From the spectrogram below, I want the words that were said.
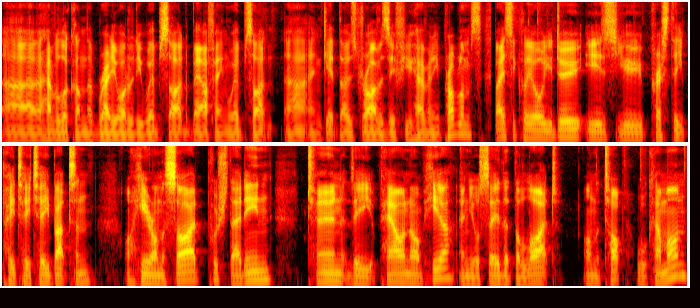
Uh, have a look on the Radioddity website, the Baofeng website, uh, and get those drivers if you have any problems. Basically, all you do is you press the PTT button here on the side, push that in, turn the power knob here, and you'll see that the light on the top will come on.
